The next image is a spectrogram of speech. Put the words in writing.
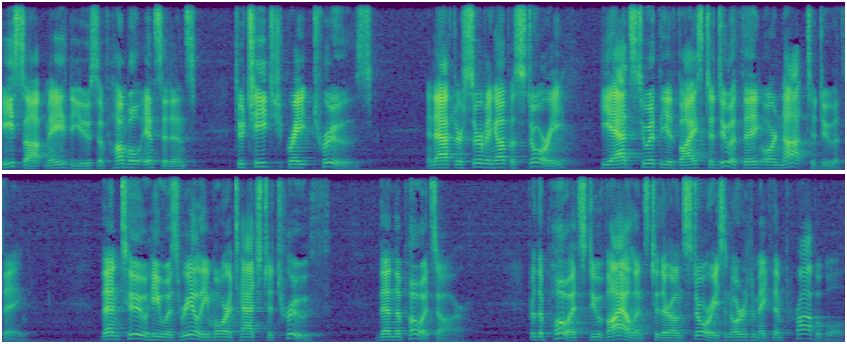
Aesop made use of humble incidents to teach great truths. And after serving up a story, he adds to it the advice to do a thing or not to do a thing. Then, too, he was really more attached to truth than the poets are. For the poets do violence to their own stories in order to make them probable.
